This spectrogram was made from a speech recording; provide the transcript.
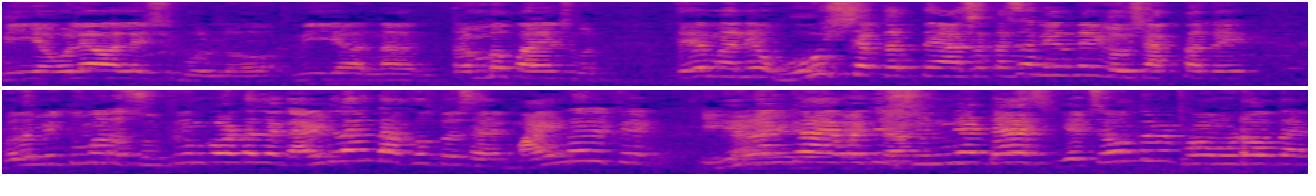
मी येवल्यावाल्याशी बोललो. मी य- न- त्र्यंबकवाल्यांशी बोललो. ते म्हणे होऊच शकत नाही. असं कसा निर्णय घेऊ शकता ते? बरं मी तुम्हाला सुप्रीम कोर्टाच्या गाईडलाईन दाखवतोय साहेब. मायनर इफेक्ट ठीक आहे. निरंकाऐवजी त्याच्या- शून्य डॅश याच्यावर तुम्ही फॉर्म उडवताय.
